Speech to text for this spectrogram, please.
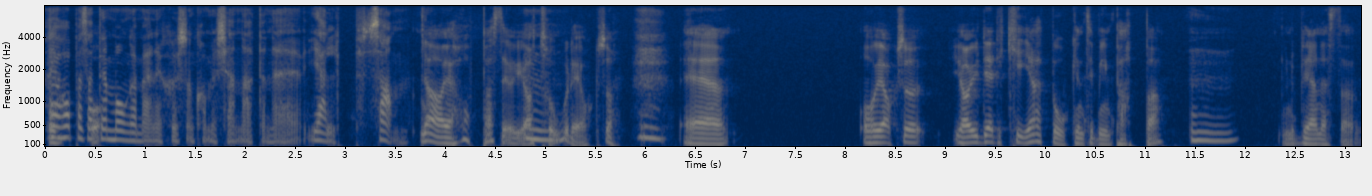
jag hoppas att det är många människor som kommer känna att den är hjälpsam. Ja, jag hoppas det och jag mm. tror det också. Mm. Eh, och jag, också, jag har ju dedikerat boken till min pappa. Mm. Nu blir jag nästan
